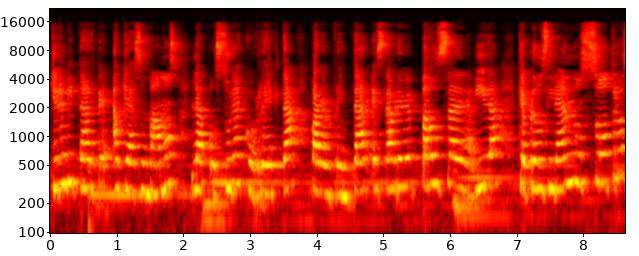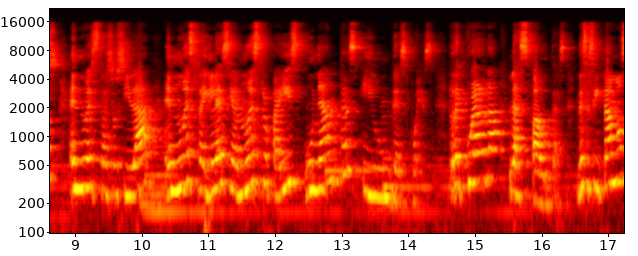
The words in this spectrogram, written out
Quiero invitarte a que asumamos la postura correcta para enfrentar esta breve pausa de la vida que producirá en nosotros, en nuestra sociedad, en nuestra iglesia, en nuestro país, un antes y un después. Recuerda las pautas. Necesitamos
